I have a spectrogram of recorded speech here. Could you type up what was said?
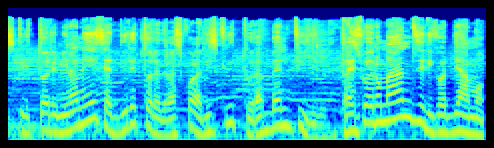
Scrittore milanese e direttore della scuola di scrittura Belleville. Tra i suoi romanzi ricordiamo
